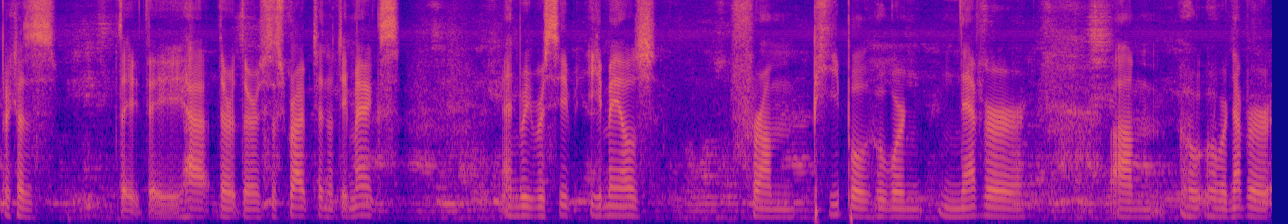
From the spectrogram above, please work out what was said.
because they they have they're they're subscribed to Notimex, and we receive emails from people who were never um, who, who, were never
